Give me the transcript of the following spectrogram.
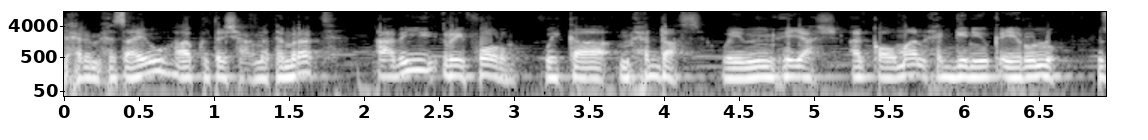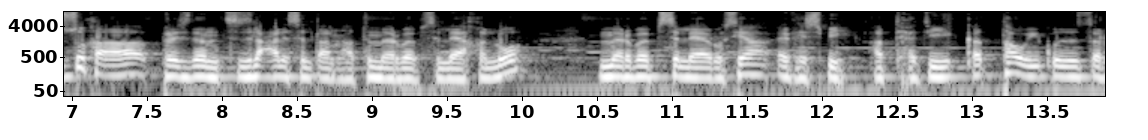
ድሕሪ ምሕፃዩ ኣብ 2000 ዓ ም ዓብይ ሪፎርም ወይ ከዓ ምሕዳስ ወይ ምምሕያሽ ኣቃውማን ሕግን እዩ ቀይሩሉ ንሱ ከዓ ፕሬዚደንት ዝለዓለ ስልጣን ኣብቲ መርበብ ስለያ ከልዎ መርበብ ስለያ ሩስያ ኤፍኤስቢ ኣብ ትሕቲ ቀጥታዊ ቁፅፅር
